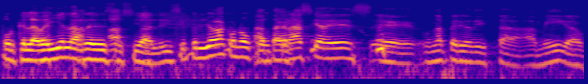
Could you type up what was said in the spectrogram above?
porque la veía en las redes sociales. Dice, pero yo la conozco. Altagracia es eh, una periodista amiga,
